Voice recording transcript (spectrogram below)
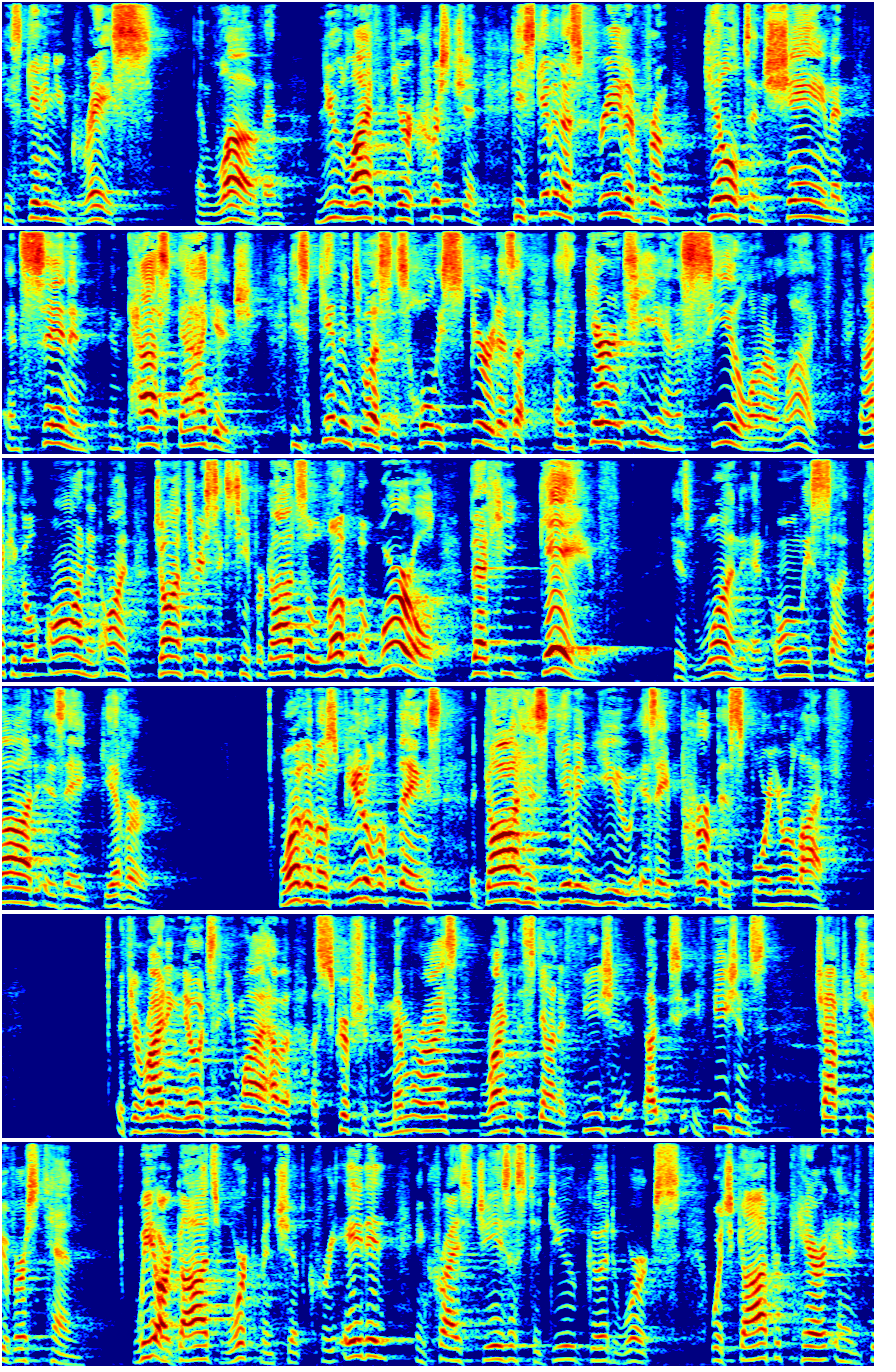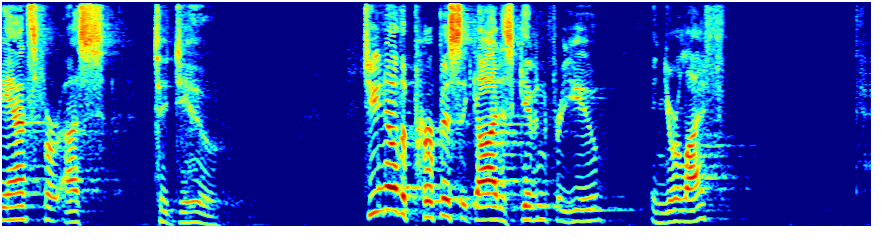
He's given you grace and love and new life if you're a Christian. He's given us freedom from guilt and shame and, and sin and, and past baggage. He's given to us His Holy Spirit as a, as a guarantee and a seal on our life. And I could go on and on. John 3:16 For God so loved the world that he gave his one and only son. God is a giver. One of the most beautiful things that God has given you is a purpose for your life. If you're writing notes and you want to have a, a scripture to memorize, write this down Ephesians, uh, Ephesians chapter 2, verse 10. We are God's workmanship, created in Christ Jesus to do good works, which God prepared in advance for us to do. Do you know the purpose that God has given for you? In your life?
